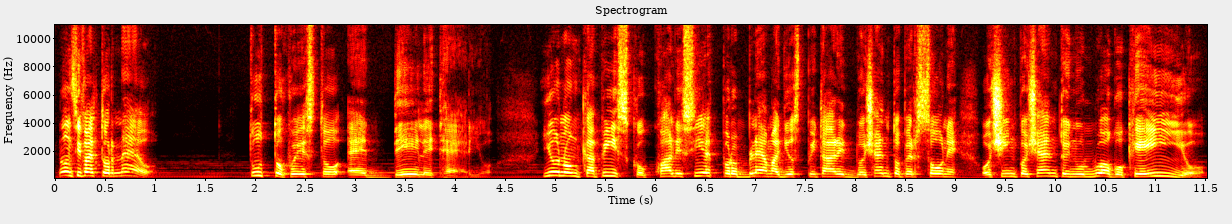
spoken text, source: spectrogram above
non si fa il torneo. Tutto questo è deleterio. Io non capisco quale sia il problema di ospitare 200 persone o 500 in un luogo che io,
